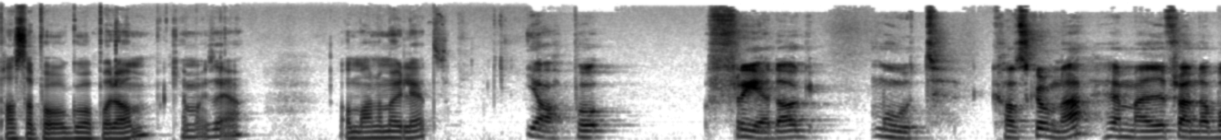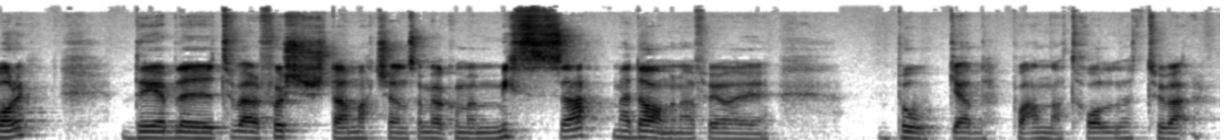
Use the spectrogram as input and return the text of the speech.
Passa på att gå på dem kan man ju säga. Om man har möjlighet. Ja, på fredag mot Karlskrona hemma i Frölundaborg. Det blir tyvärr första matchen som jag kommer missa med damerna för jag är bokad på annat håll tyvärr.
